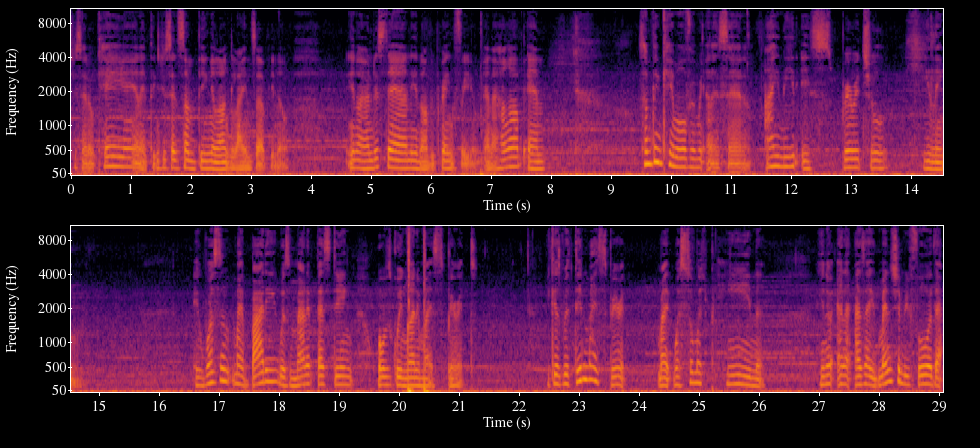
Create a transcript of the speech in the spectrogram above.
She said, okay. And I think she said something along the lines of, you know, you know, I understand, you know, I'll be praying for you. And I hung up and something came over me and I said, I need a spiritual healing. It wasn't my body was manifesting what was going on in my spirit. Because within my spirit my was so much pain. You know, and as I mentioned before, that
